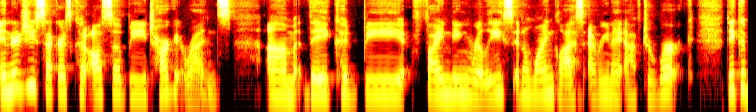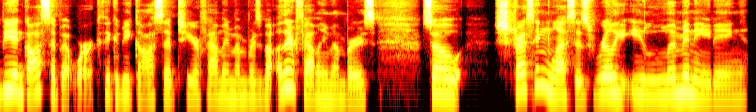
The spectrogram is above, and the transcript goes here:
Energy suckers could also be target runs. Um, they could be finding release in a wine glass every night after work. They could be in gossip at work. They could be gossip to your family members about other family members. So, stressing less is really eliminating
